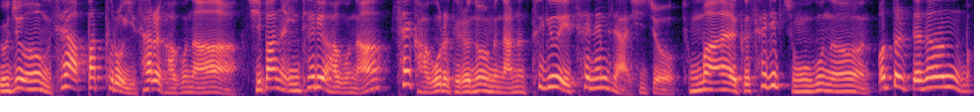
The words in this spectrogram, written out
요즘 새 아파트로 이사를 가거나 집안을 인테리어 하거나 새 가구를 들여놓으면 나는 특유의 새 냄새 아시죠? 정말 그 새집 증후군은 어떨 때는 막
